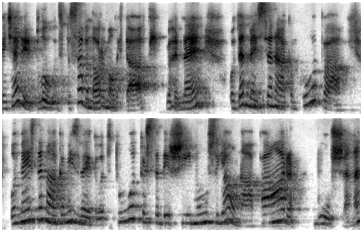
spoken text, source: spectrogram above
Viņš arī ir plūcis pa savu normalitāti, vai ne? Un tad mēs sanākam kopā, un mēs nemākam izveidot to, kas tad ir šī mūsu jaunā pāra būšana,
